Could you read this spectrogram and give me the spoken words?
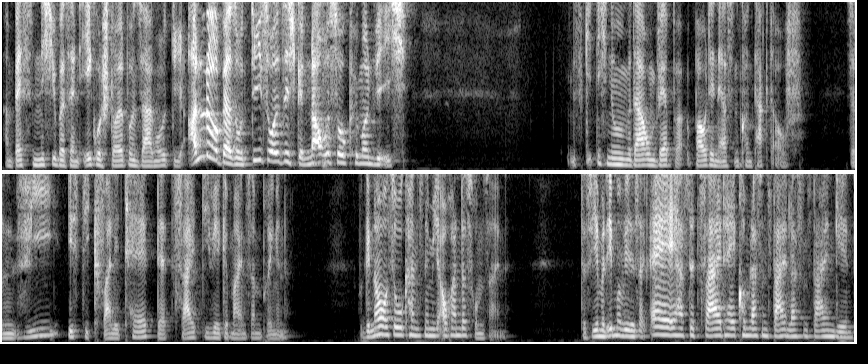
am besten nicht über sein Ego stolpern und sagen, oh, die andere Person, die soll sich genauso kümmern wie ich. Es geht nicht nur darum, wer baut den ersten Kontakt auf, sondern wie ist die Qualität der Zeit, die wir gemeinsam bringen. genau so kann es nämlich auch andersrum sein. Dass jemand immer wieder sagt, ey, hast du Zeit, hey, komm, lass uns dahin, lass uns dahin gehen.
